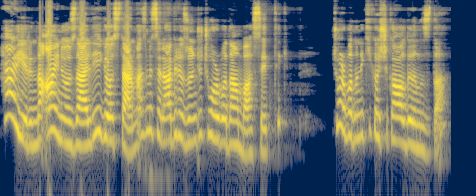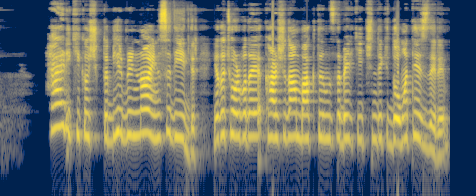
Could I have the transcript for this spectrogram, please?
her yerinde aynı özelliği göstermez. Mesela biraz önce çorbadan bahsettik. Çorbadan iki kaşık aldığınızda her iki kaşık da birbirinin aynısı değildir. Ya da çorbada karşıdan baktığınızda belki içindeki domatesleri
